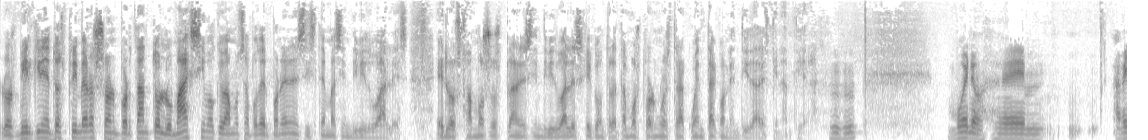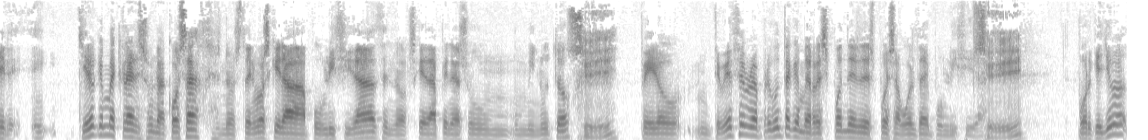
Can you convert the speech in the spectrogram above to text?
Los 1.500 primeros son, por tanto, lo máximo que vamos a poder poner en sistemas individuales, en los famosos planes individuales que contratamos por nuestra cuenta con entidades financieras. Bueno, em, a ver, eh, quiero que me aclares una cosa. Nos tenemos que ir a publicidad, nos queda apenas un, un minuto. Sí. Pero te voy a hacer una pregunta que me respondes después a vuelta de publicidad. Sí. Porque yo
